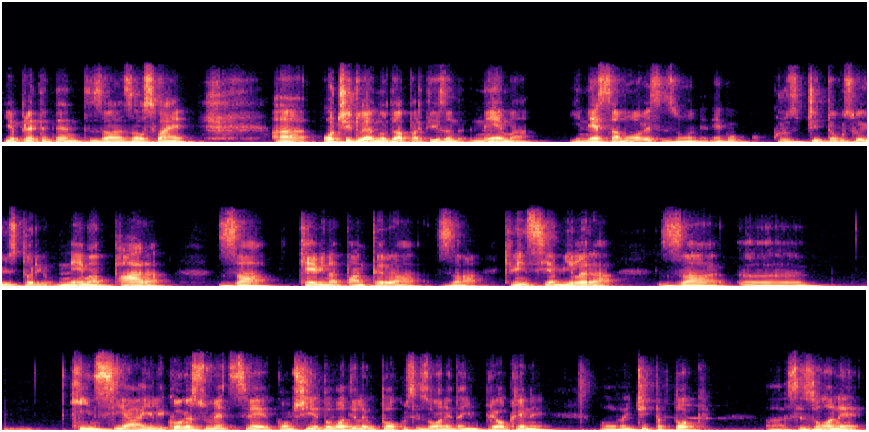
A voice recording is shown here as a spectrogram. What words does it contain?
je pretendent za, za osvajanje. A, očigledno da Partizan nema i ne samo ove sezone, nego kroz čitavu svoju istoriju, nema para za Kevina Pantera, za Quincyja Millera, za uh, Kinsija ili koga su već sve komšije dovodile u toku sezone da im preokrene ovaj, čitav tok a, sezone,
